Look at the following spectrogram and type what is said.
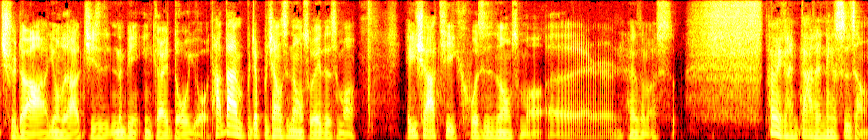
吃的啊、用的啊，其实那边应该都有。它当然比较不像是那种所谓的什么 HRT 或是那种什么呃还有什么是，它有一个很大的那个市场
